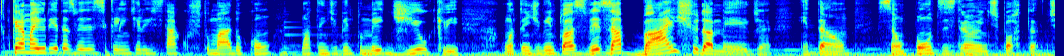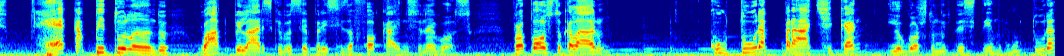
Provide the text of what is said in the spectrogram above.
porque a maioria das vezes esse cliente ele está acostumado com um atendimento medíocre, um atendimento às vezes abaixo da média. Então, são pontos extremamente importantes. Recapitulando, quatro pilares que você precisa focar aí no seu negócio. Propósito claro, cultura prática e eu gosto muito desse termo cultura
